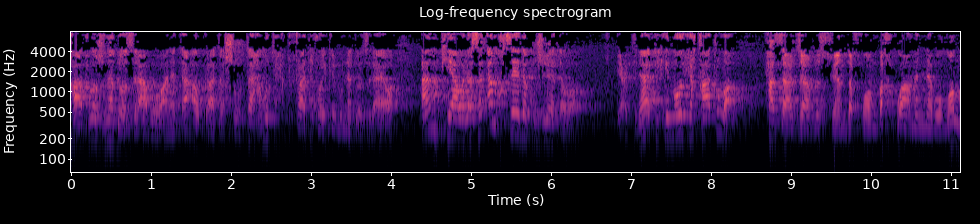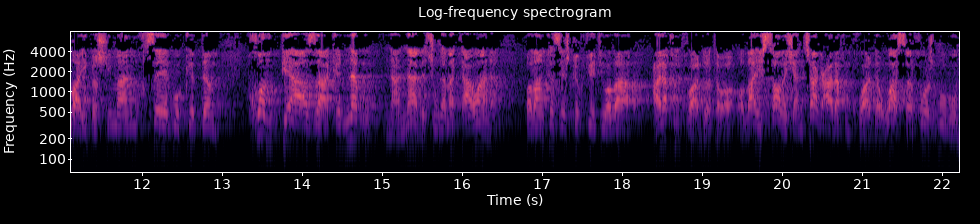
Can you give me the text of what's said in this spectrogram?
قاتڵەش نەدۆزرابۆوانە تا ئەو کاتە شوڕتە هەموو تەحقیقاتی خۆی کردبوو نەدۆزرایەوە ئەم پیاوە لەسەر ئەم قسەیە دەکوژرێتەوە ئیعترافی کرد بەوەی کە قاتڵە هەزار جار بە سوێن دەخۆم بەخوا من نەبووم وەڵڵاهی پەشیمانم قسەیەک بۆ کردم خۆم پێ ئازا کرد نەبوو نا نابێت چونکە ئەمە تاوانە بەڵام کەسێش کە بتوێتی وەڵا عەرەقم خواردۆتەوە وەڵاهی ساڵێکیان چاک عەرەقم خواردەوە وا سەرخۆش بووبووم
